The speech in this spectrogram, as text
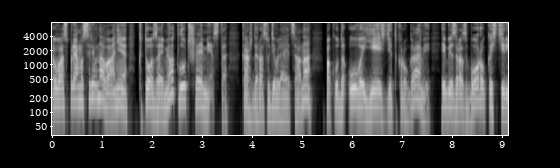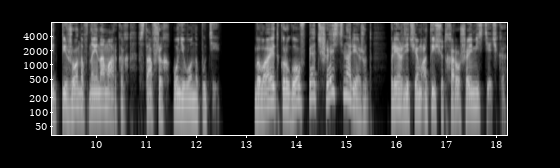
«У вас прямо соревнование, кто займет лучшее место», — каждый раз удивляется она, покуда Ува ездит кругами и без разбору костерит пижонов на иномарках, вставших у него на пути. Бывает, кругов пять-шесть нарежут, прежде чем отыщут хорошее местечко.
